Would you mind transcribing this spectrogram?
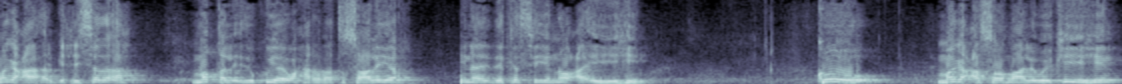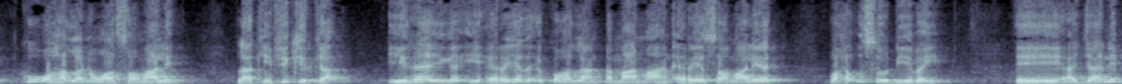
magaca argixisada ah maqal idinku yahay waxaan rabaa tusaale yar inaad idinka siiya nooca ay yihiin. Kow magaca soomaali way ka yihiin kuwa u hadlana waa soomaali laakiin fikirka iyo ra'yiga iyo ereyada ay ku hadlaan dhammaan ma ahan ereyo soomaaliyeed waxa u soo dhiibay ajaanib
